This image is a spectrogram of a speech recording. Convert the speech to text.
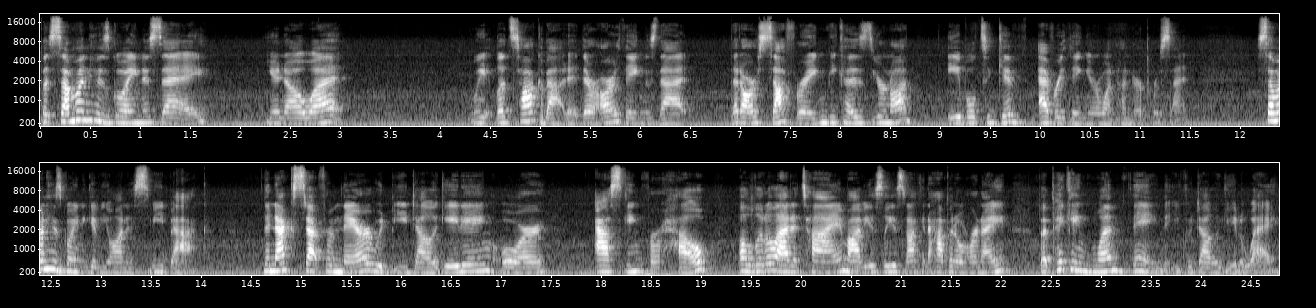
but someone who's going to say, You know what? We, let's talk about it. There are things that, that are suffering because you're not able to give everything your 100%. Someone who's going to give you honest feedback the next step from there would be delegating or asking for help a little at a time. Obviously, it's not going to happen overnight, but picking one thing that you could delegate away.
